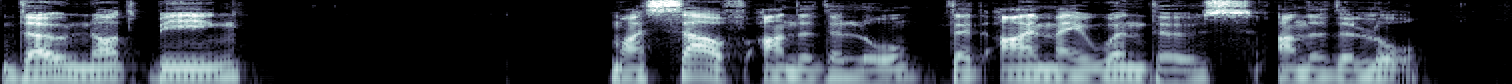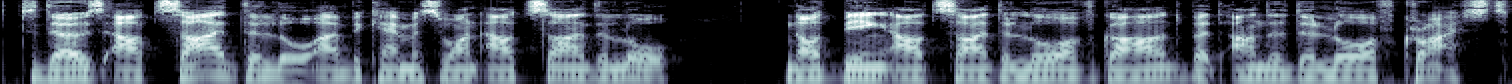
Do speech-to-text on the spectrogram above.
though not being myself under the law, that I may win those under the law. To those outside the law, I became as one outside the law, not being outside the law of God, but under the law of Christ,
